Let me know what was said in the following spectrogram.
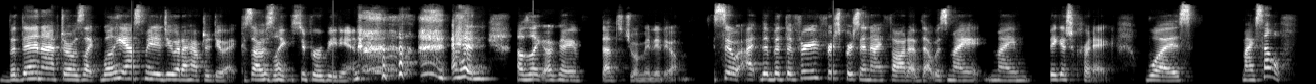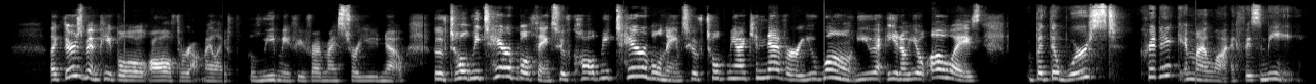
But then after I was like, well, he asked me to do it, I have to do it because I was like super obedient. and I was like, okay, that's what you want me to do. So, I, the, but the very first person I thought of that was my my biggest critic was myself. Like there's been people all throughout my life, believe me, if you've read my story, you know, who have told me terrible things, who have called me terrible names, who have told me I can never, you won't, you, you know, you'll always. But the worst critic in my life is me.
